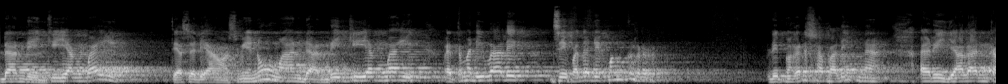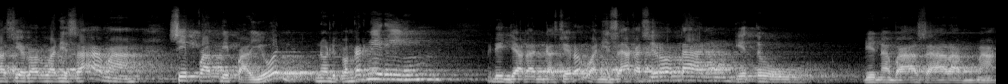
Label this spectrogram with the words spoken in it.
dan rinci yang baik. Tiasa diawas minuman dan rinci yang baik. Itu mah dibalik sifatnya dipengker. Dipengker sabalikna. Ari jalan kasiror wanisa mah sifat dipayun no dipengker ngiring. Di jalan kasiror wanisa kasirotan gitu. Di bahasa Arab mah.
